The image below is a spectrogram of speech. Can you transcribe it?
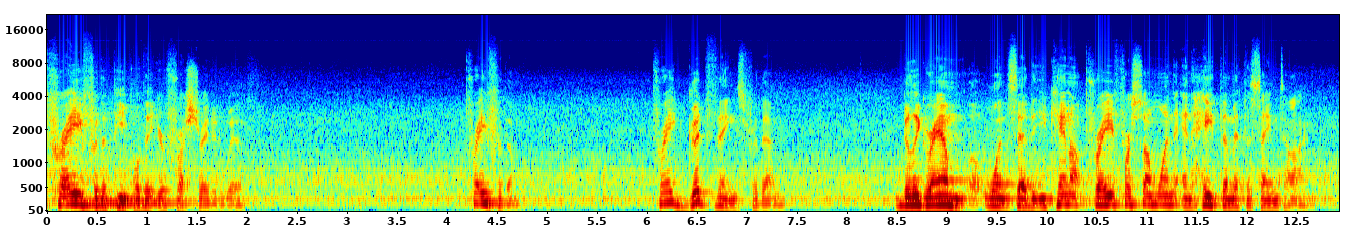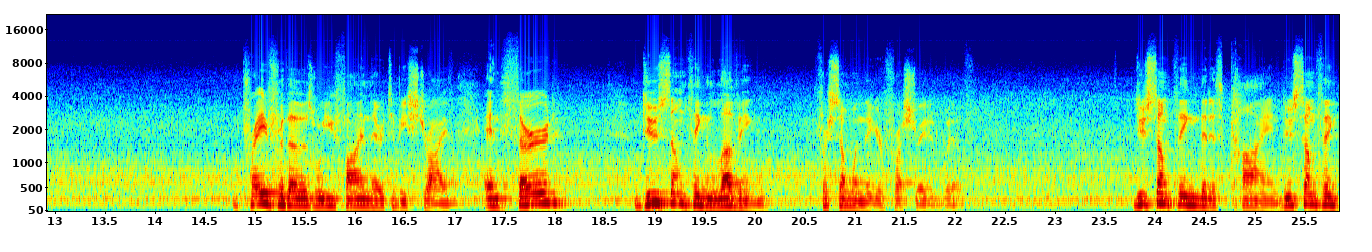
pray for the people that you're frustrated with. Pray for them. Pray good things for them. Billy Graham once said that you cannot pray for someone and hate them at the same time. Pray for those where you find there to be strife. And third, do something loving for someone that you're frustrated with. Do something that is kind. Do something,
